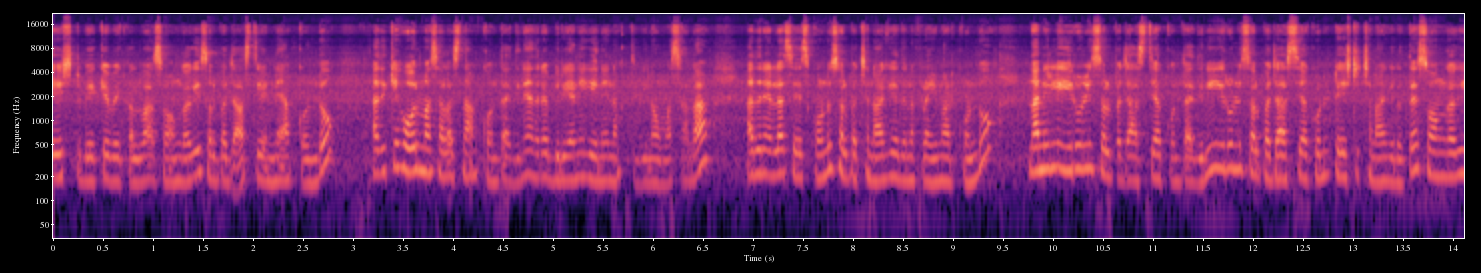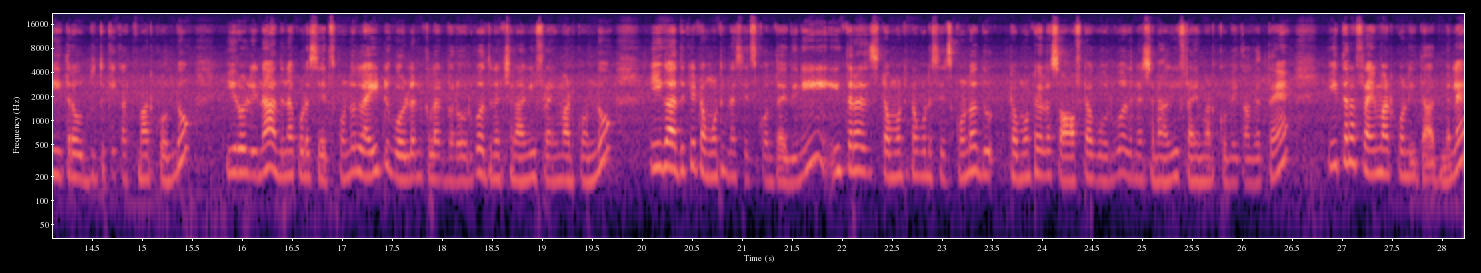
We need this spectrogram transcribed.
ಟೇಸ್ಟ್ ಬೇಕೇ ಬೇಕಲ್ವಾ? ಸೊ ಹಂಗಾಗಿ ಸ್ವಲ್ಪ ಜಾಸ್ತಿ ಎಣ್ಣೆ ಹಾಕ್ಕೊಂಡು ಅದಕ್ಕೆ ಹೋಲ್ ಮಸಾಲಾಸ್ನ ಹಾಕ್ಕೊತಾ ಇದ್ದೀನಿ. ಅಂದರೆ ಬಿರಿಯಾನಿಗೆ ಏನೇನು ಹಾಕ್ತೀವಿ ನಾವು ಮಸಾಲ, ಅದನ್ನೆಲ್ಲ ಸೇರಿಸ್ಕೊಂಡು ಸ್ವಲ್ಪ ಚೆನ್ನಾಗಿ ಅದನ್ನು ಫ್ರೈ ಮಾಡಿಕೊಂಡು, ನಾನಿಲ್ಲಿ ಈರುಳ್ಳಿ ಸ್ವಲ್ಪ ಜಾಸ್ತಿ ಹಾಕ್ಕೊತಾ ಇದ್ದೀನಿ. ಈರುಳ್ಳಿ ಸ್ವಲ್ಪ ಜಾಸ್ತಿ ಹಾಕ್ಕೊಂಡು ಟೇಸ್ಟ್ ಚೆನ್ನಾಗಿರುತ್ತೆ. ಸೊ ಹಂಗಾಗಿ ಈ ಥರ ಉದ್ದುದಕ್ಕೆ ಕಟ್ ಮಾಡಿಕೊಂಡು ಈರುಳ್ಳಿನ ಅದನ್ನು ಕೂಡ ಸೇರಿಸ್ಕೊಂಡು ಲೈಟ್ ಗೋಲ್ಡನ್ ಕಲರ್ ಬರೋವರೆಗೂ ಅದನ್ನು ಚೆನ್ನಾಗಿ ಫ್ರೈ ಮಾಡಿಕೊಂಡು, ಈಗ ಅದಕ್ಕೆ ಟೊಮೊಟೊನ ಸೇರಿಸ್ಕೊತಾ ಇದ್ದೀನಿ. ಈ ಥರ ಟೊಮೊಟೊನ ಕೂಡ ಸೇರಿಸ್ಕೊಂಡು ಅದು ಟೊಮೊಟೊ ಎಲ್ಲ ಸಾಫ್ಟ್ ಆಗೋವರೆಗೂ ಅದನ್ನು ಚೆನ್ನಾಗಿ ಫ್ರೈ ಮಾಡ್ಕೋಬೇಕಾಗತ್ತೆ. ಈ ಥರ ಫ್ರೈ ಮಾಡ್ಕೊಂಡಿದ್ದಾದಮೇಲೆ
